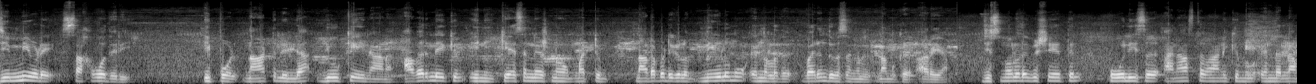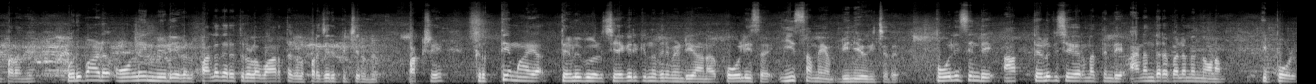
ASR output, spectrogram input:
ജിമ്മിയുടെ സഹോദരി ഇപ്പോൾ നാട്ടിലില്ല യു കെയിലാണ് അവരിലേക്കും ഇനി കേസന്വേഷണവും മറ്റും നടപടികളും നീളുമോ എന്നുള്ളത് വരും ദിവസങ്ങളിൽ നമുക്ക് അറിയാം. ജിസ്മോളുടെ വിഷയത്തിൽ പോലീസ് അനാസ്ഥ കാണിക്കുന്നു എന്നെല്ലാം പറഞ്ഞ് ഒരുപാട് ഓൺലൈൻ മീഡിയകൾ പലതരത്തിലുള്ള വാർത്തകൾ പ്രചരിപ്പിച്ചിരുന്നു. പക്ഷേ കൃത്യമായ തെളിവുകൾ ശേഖരിക്കുന്നതിന് വേണ്ടിയാണ് പോലീസ് ഈ സമയം വിനിയോഗിച്ചത്. പോലീസിന്റെ ആ തെളിവ് ശേഖരണത്തിന്റെ അനന്തരഫലമെന്നോണം ഇപ്പോൾ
